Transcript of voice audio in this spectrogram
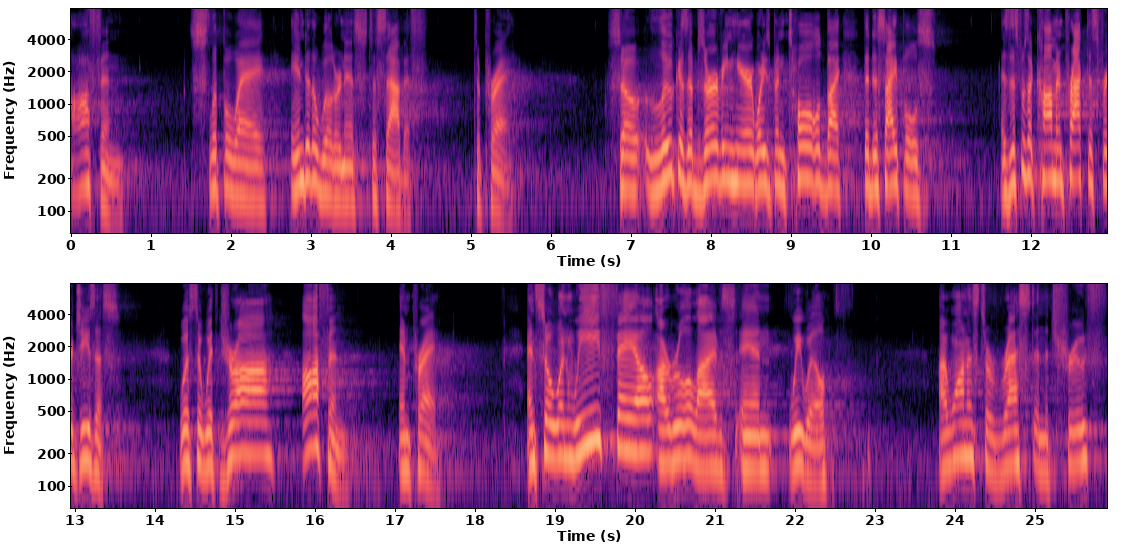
Often slip away into the wilderness to Sabbath, to pray. So Luke is observing here what he's been told by the disciples is this was a common practice for Jesus was to withdraw often and pray. And so when we fail our rule lives, and we will, I want us to rest in the truth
